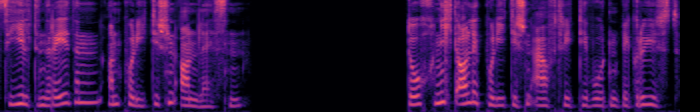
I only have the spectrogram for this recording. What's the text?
Sie hielten Reden an politischen Anlässen. Doch nicht alle politischen Auftritte wurden begrüßt.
